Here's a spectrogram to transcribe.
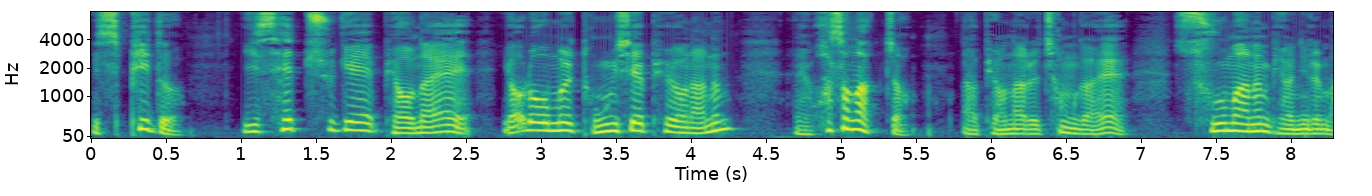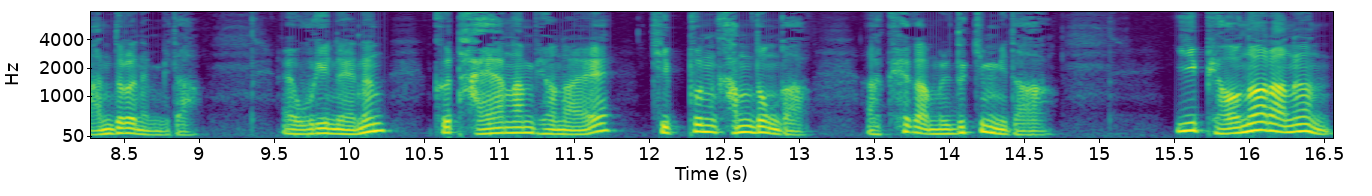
이 스피드, 이 세 축의 변화의 여러 음을 동시에 표현하는 예, 화성학적 아, 변화를 첨가해 수많은 변이를 만들어냅니다. 예, 우리 뇌는 그 다양한 변화에 깊은 감동과 아, 쾌감을 느낍니다. 이 변화라는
